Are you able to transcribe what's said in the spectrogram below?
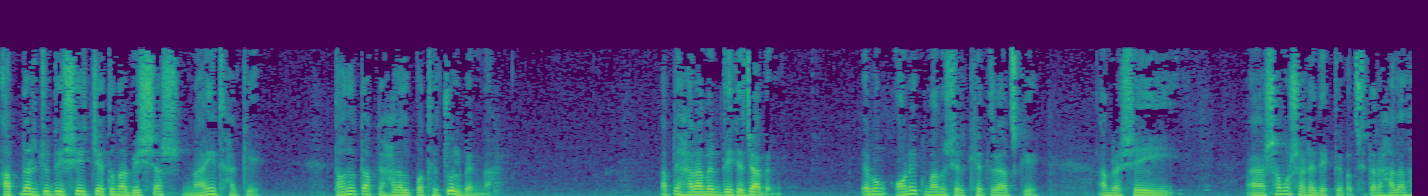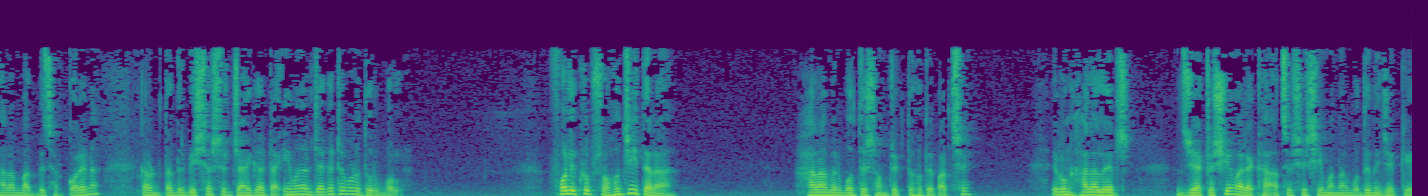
আপনার যদি সেই চেতনা বিশ্বাস নাই থাকে, তাহলে তো আপনি হালাল পথে চলবেন না। আপনি হারামের দিকে যাবেন। এবং অনেক মানুষের ক্ষেত্রে আজকে আমরা সেই সমস্যাটা দেখতে পাচ্ছি। তারা হালাল হারাম বাদ বেছার করে না, কারণ তাদের বিশ্বাসের জায়গাটা, ইমানের জায়গাটা বড় দুর্বল। ফলে খুব সহজেই তারা হারামের মধ্যে সম্পৃক্ত হতে পারছে এবং হালালের যে একটা সীমারেখা আছে সে সীমানার মধ্যে নিজেকে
